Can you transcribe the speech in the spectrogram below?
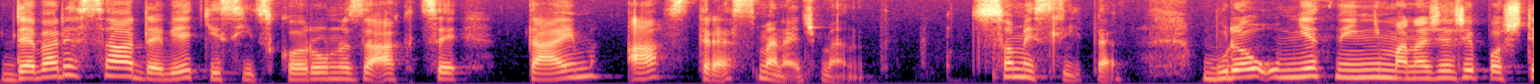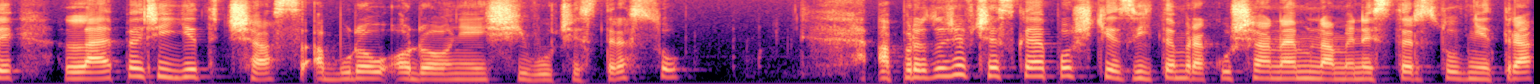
99 tisíc korun za akci Time a Stress Management. Co myslíte? Budou umět nyní manažeři pošty lépe řídit čas a budou odolnější vůči stresu? A protože v České poště s Vítem Rakušanem na ministerstvu vnitra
